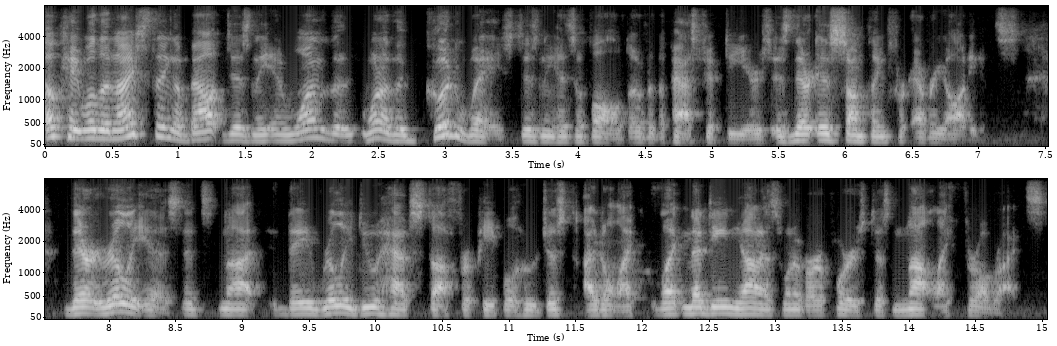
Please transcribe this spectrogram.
Okay, well, the nice thing about Disney, and one of the one of the good ways Disney has evolved over the past 50 years, is there is something for every audience. There really is. It's not. They really do have stuff for people who just I don't like. Like Nadeen Yanes, one of our reporters, does not like thrill rides,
